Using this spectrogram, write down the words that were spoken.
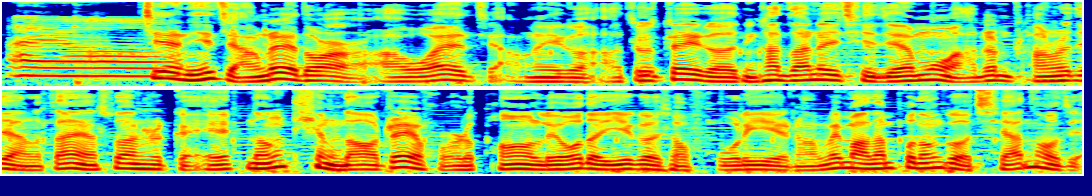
哎呦，借你讲这段儿啊，我也讲一个啊，就这个，你看咱这期节目啊，这么长时间了，咱也算是给能听到这会儿的朋友留的一个小福利，知道吗为嘛咱不能搁前头讲？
